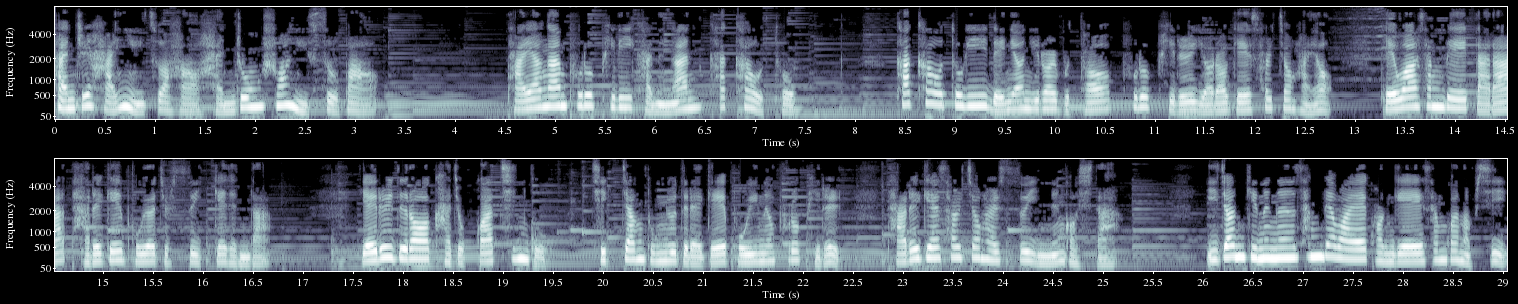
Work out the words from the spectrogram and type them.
한지 한이做好 한종双语 수업 다양한 프로필이 가능한 카카오톡 카카오톡이 내년 1월부터 프로필을 여러 개 설정하여 대화 상대에 따라 다르게 보여줄 수 있게 된다. 예를 들어 가족과 친구, 직장 동료들에게 보이는 프로필을 다르게 설정할 수 있는 것이다. 이전 기능은 상대와의 관계에 상관없이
